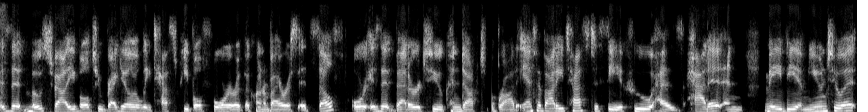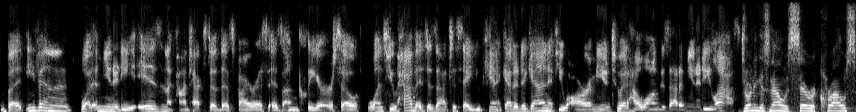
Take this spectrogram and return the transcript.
Is it most valuable to regularly test people for the coronavirus itself, or is it better to conduct a broad antibody test to see who has had it and may be immune to it? But even what immunity is in the context of this virus is unclear. So once you have it, does that to say you can't get it again? If you are immune to it, how long does that immunity last? Joining us now is Sarah Krouse,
